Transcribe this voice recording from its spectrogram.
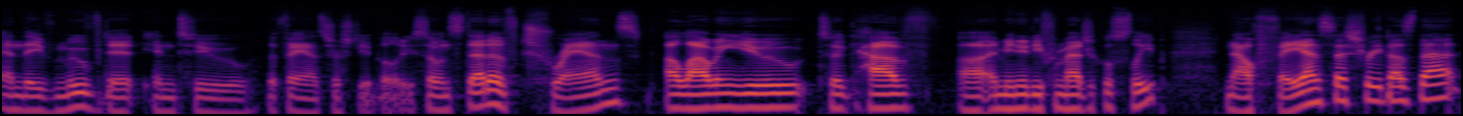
and they've moved it into the Fey Ancestry ability. So instead of Trance allowing you to have uh, immunity from magical sleep, now Fey Ancestry does that,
